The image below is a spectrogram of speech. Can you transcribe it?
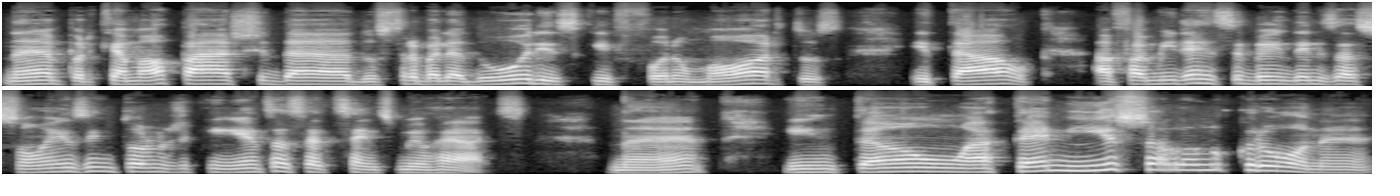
né? Porque a maior parte da, dos trabalhadores que foram mortos e tal, a família recebeu indenizações em torno de 500 a 700 mil reais, né? Então, até nisso ela lucrou, né?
